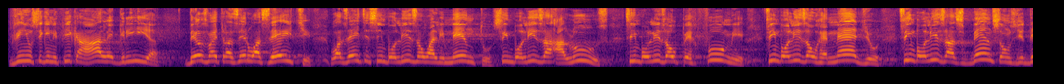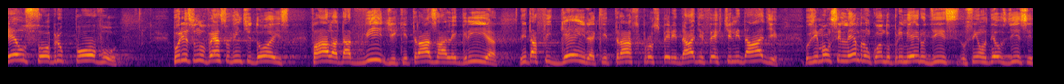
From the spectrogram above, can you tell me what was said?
vinho significa alegria. Deus vai trazer o azeite. O azeite simboliza o alimento, simboliza a luz, simboliza o perfume, simboliza o remédio, simboliza as bênçãos de Deus sobre o povo. Por isso, no verso 22, fala da vide que traz a alegria e da figueira que traz prosperidade e fertilidade. Os irmãos se lembram quando o primeiro disse, o Senhor Deus disse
